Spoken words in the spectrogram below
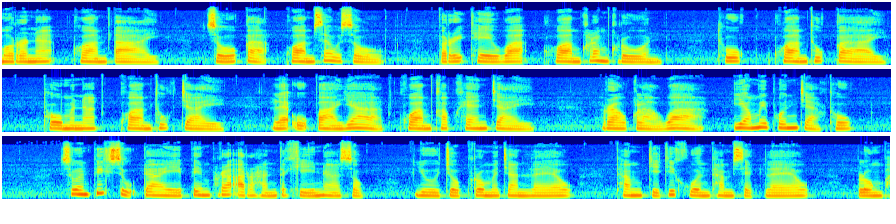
มรณะ ความตายโสกะ ความเศร้าโศก ปริเทวะ ความคร่ำครวญ ทุกข์ ความทุกข์กาย ทมนัสความทุกข์ใจ และอุปาญาตความคับแค้นใจ เรากล่าวว่ายังไม่พ้นจากทุกข์ ส่วนภิกษุใดเป็นพระอรหันตขีนาศพอยู่จบพรหมจรรย์แล้วทำกิจที่ควรทำเสร็จแล้วปลงภ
